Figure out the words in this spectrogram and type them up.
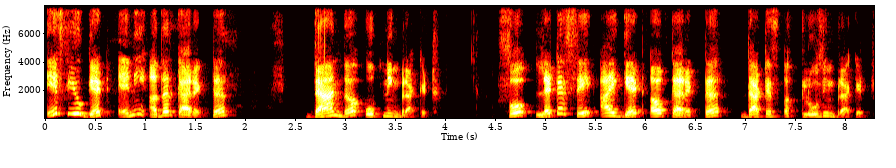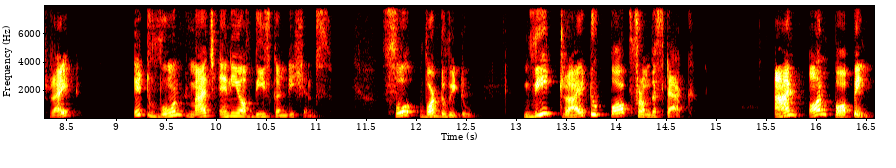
if you get any other character than the opening bracket. So let us say I get a character that is a closing bracket, right? It won't match any of these conditions. So what do we do? We try to pop from the stack. And on popping,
